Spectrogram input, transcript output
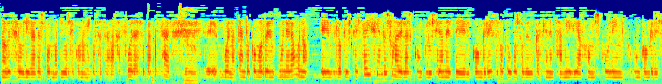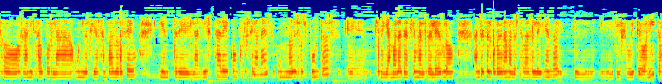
no verse obligadas por motivos económicos a trabajar fuera, eso para empezar. Eh, bueno, tanto como remunerado, bueno, eh, lo que usted está diciendo es una de las conclusiones del congreso que hubo sobre educación en familia, homeschooling, hubo un congreso organizado por la Universidad San Pablo CEU y entre la lista de conclusiones, uno de esos puntos eh, que me llamó la atención al releerlo antes del programa lo estaba releyendo y, dije, uy, qué bonito.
